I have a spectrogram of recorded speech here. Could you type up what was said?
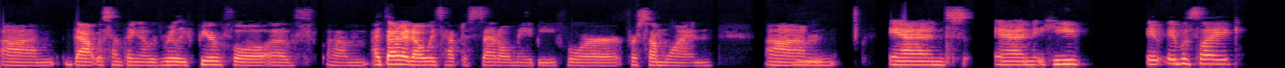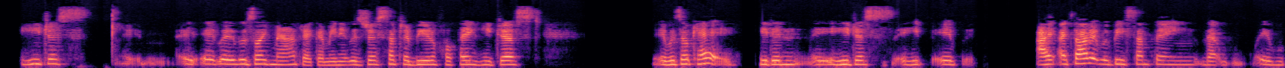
um, that was something I was really fearful of. Um, I thought I'd always have to settle maybe for for someone, Mhm. um, and and he, it, it was like he just, it, it, it was like magic. I mean, it was just such a beautiful thing. He just, it was okay. He didn't, he just, he, it, I, I thought it would be something that it would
